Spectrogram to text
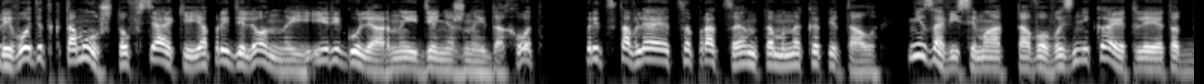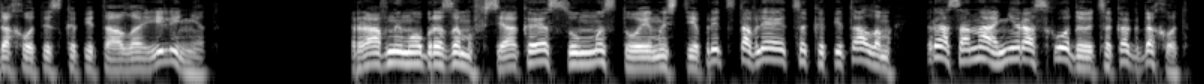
приводит к тому, что всякий определенный и регулярный денежный доход представляется процентом на капитал, независимо от того, возникает ли этот доход из капитала или нет. Равным образом, всякая сумма стоимости представляется капиталом, раз она не расходуется как доход.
